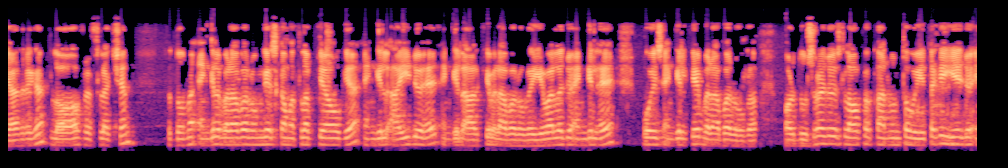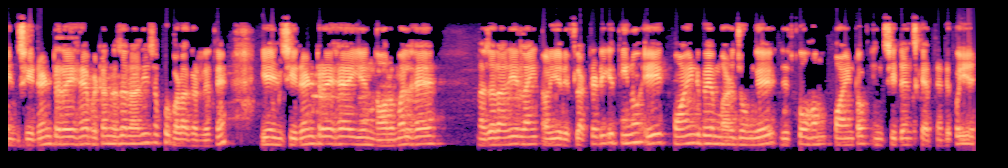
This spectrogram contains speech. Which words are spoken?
याद रहेगा? लॉ ऑफ़ रिफ्लेक्शन तो दोनों एंगल बराबर होंगे, इसका मतलब क्या हो गया? एंगल आई जो है एंगल आर के बराबर होगा। ये वाला जो एंगल है, वो इस एंगल के बराबर होगा। और दूसरा जो इस लॉ का कानून था, वो ये था कि ये जो इंसिडेंट रे है, बेटा नज़र आ रही है, सबको बड़ा कर लेते हैं। ये इंसिडेंट रे है, ये नॉर्मल है नज़र आ रही है लाइन और ये रिफ्लेक्टेड ये तीनों एक पॉइंट पे मर्ज होंगे, जिसको हम पॉइंट ऑफ़ इंसिडेंस कहते हैं। देखो ये,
